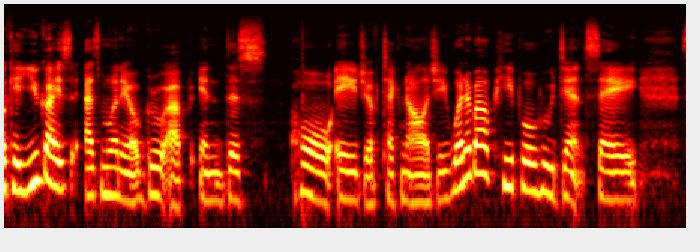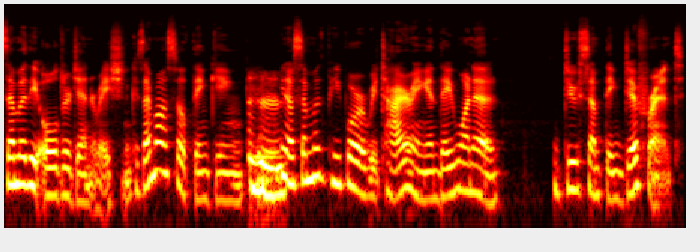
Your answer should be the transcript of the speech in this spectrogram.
Okay, you guys as millennial grew up in this whole age of technology. What about people who didn't say some of the older generation? Because I'm also thinking, mm-hmm. you know, some of the people are retiring and they want to do something different,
